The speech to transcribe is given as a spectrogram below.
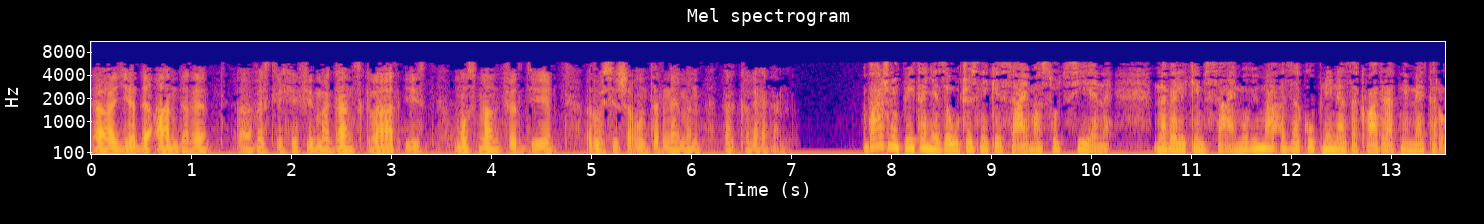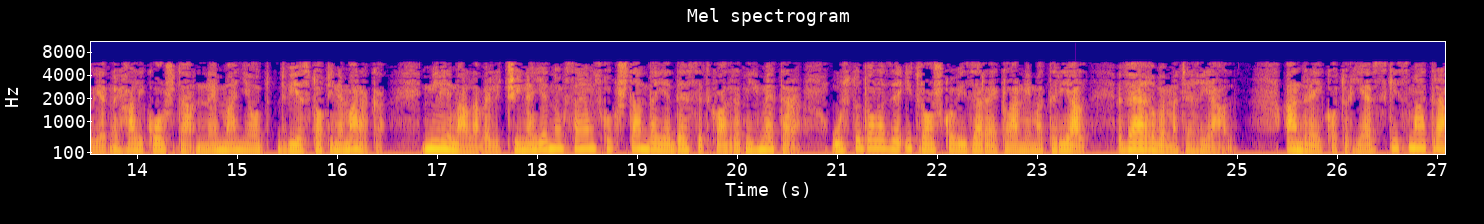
äh, jede andere äh, westliche Firma ganz klar ist, muss man für die russische Unternehmen erklären. Važno pitanje za učesnike sajma su cijene. Na velikim sajmovima zakupnina za kvadratni metar u jednoj hali košta ne manje od 200 maraka. Minimalna veličina jednog sajamskog štanda je 10 kvadratnih metara. Usto dolaze i troškovi za reklamni materijal, verbe materijal. Andrej Koturjevski smatra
